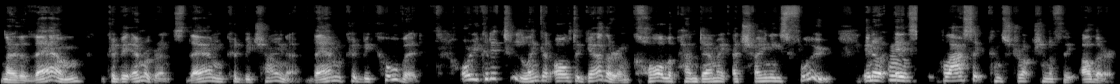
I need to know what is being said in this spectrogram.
Now, the them could be immigrants, them could be China, them could be COVID, or you could actually link it all together and call the pandemic a Chinese flu. You know, mm. it's classic construction of the other,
